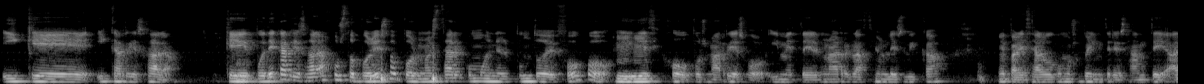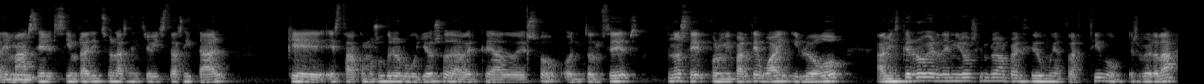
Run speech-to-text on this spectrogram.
y que, y que arriesgara. Que Mm. puede que arriesgara justo por eso, por no estar como en el punto de foco y decir, "Jo, pues me arriesgo y meter una relación lésbica me parece algo como súper interesante. Además, Mm. él siempre ha dicho en las entrevistas y tal que está como súper orgulloso de haber creado eso. Entonces, no sé, por mi parte guay. Y luego, a mí es que Robert De Niro siempre me ha parecido muy atractivo, es verdad.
